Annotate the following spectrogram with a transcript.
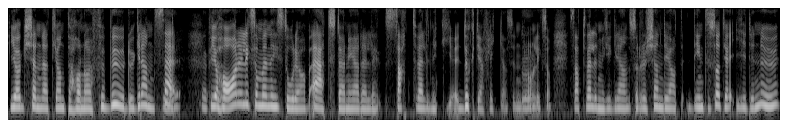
jag känner att jag inte har några förbud och gränser. Nej. För jag har liksom en historia av ätstörningar eller satt väldigt mycket, duktiga flickan syndrom Mm. liksom. Satt väldigt mycket gränser och då kände jag att det är inte så att jag är i det nu,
